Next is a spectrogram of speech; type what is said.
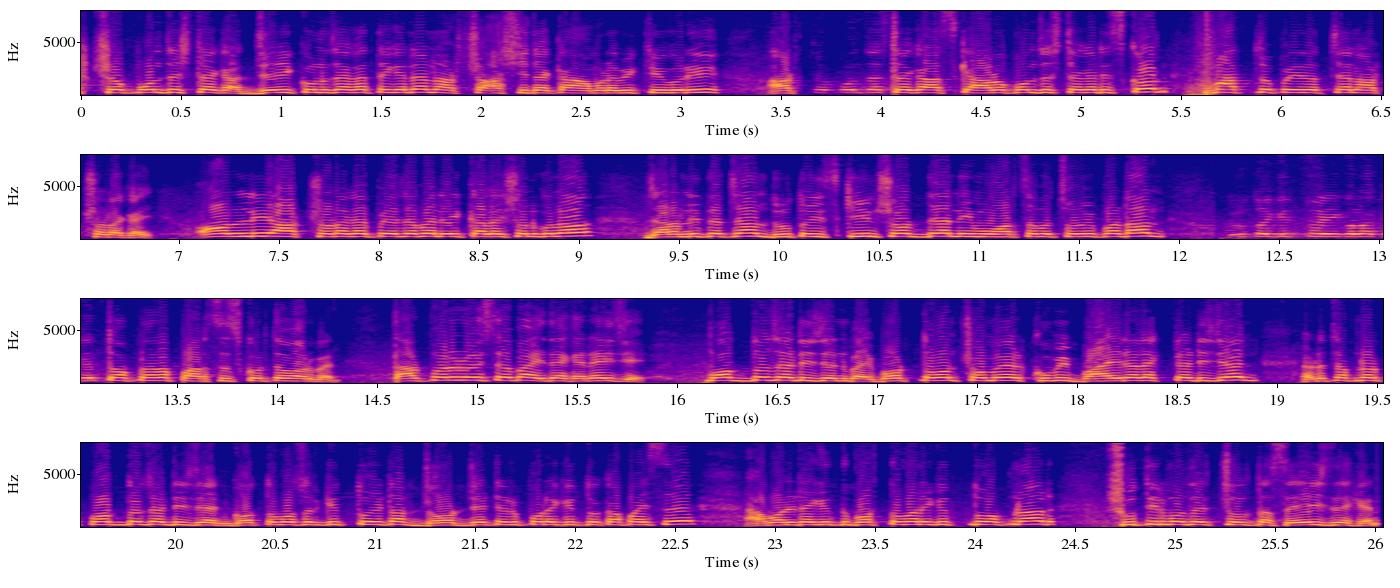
আটশো পঞ্চাশ টাকা। যেই কোনো জায়গা থেকে নেন, আটশো আশি টাকা আমরা বিক্রি করি। আটশো পঞ্চাশ টাকা, আজকে আরও পঞ্চাশ টাকা ডিসকাউন্ট মাত্র পেয়ে যাচ্ছেন আটশো টাকায়। অনলি আটশো টাকায় পেয়ে যাবেন এই কালেকশনগুলো যারা নিতে চান, দ্রুত স্ক্রিনশট দেন এই হোয়াটসঅ্যাপে ছবি পাঠান। দ্রুত কিন্তু এইগুলো কিন্তু আপনারা পারচেস করতে পারবেন। তারপরে রয়েছে ভাই, দেখেন এই যে পদ্মজা ডিজাইন ভাই। বর্তমান সময়ের খুবই ভাইরাল একটা ডিজাইন এটা হচ্ছে আপনার পদ্মজা ডিজাইন গত বছর কিন্তু এটা জর্জেটের উপরে কিন্তু কাপাইছে। আবার এটা কিন্তু বর্তমানে কিন্তু আপনার সুতির মধ্যে চলতেছে। এই দেখেন,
